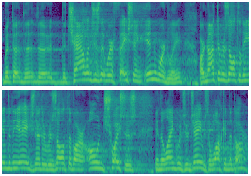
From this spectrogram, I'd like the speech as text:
But the, the, the, the challenges that we're facing inwardly are not the result of the end of the age. They're the result of our own choices, in the language of James, to walk in the dark.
